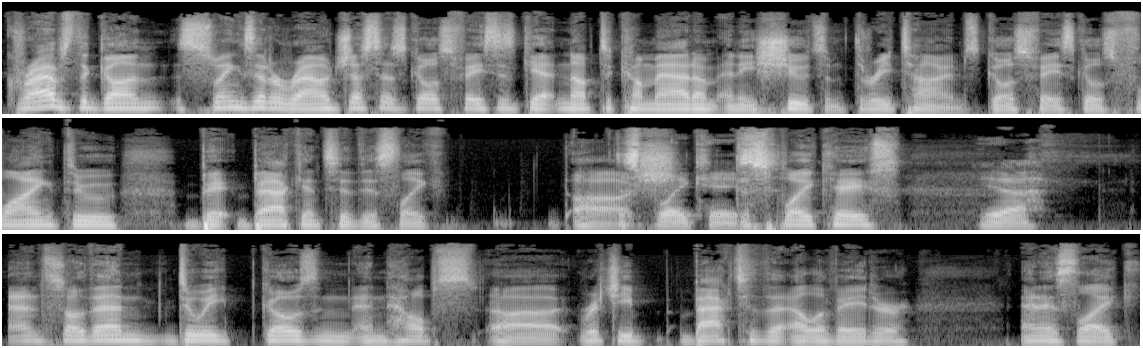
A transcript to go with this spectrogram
grabs the gun, swings it around just as Ghostface is getting up to come at him, and he shoots him three times. Ghostface goes flying through ba- back into this like uh, Display case. Display case. Yeah. And so then Dewey goes and, and helps uh, Richie back to the elevator, and is like,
